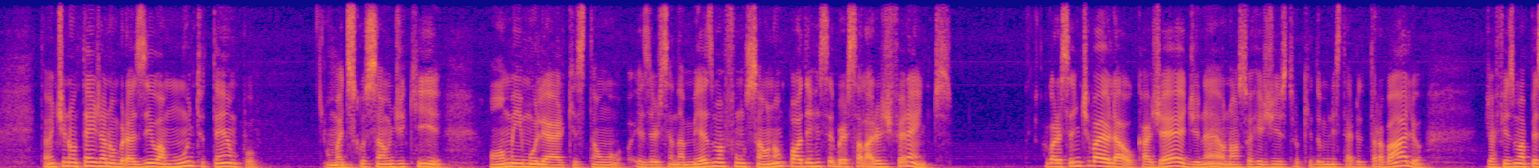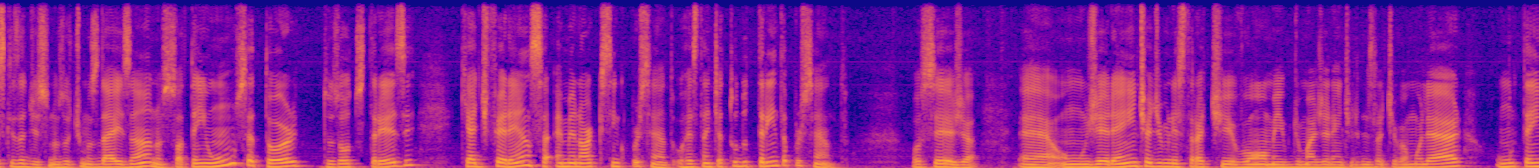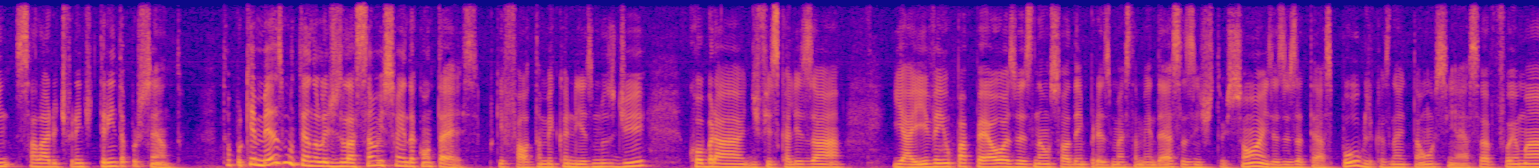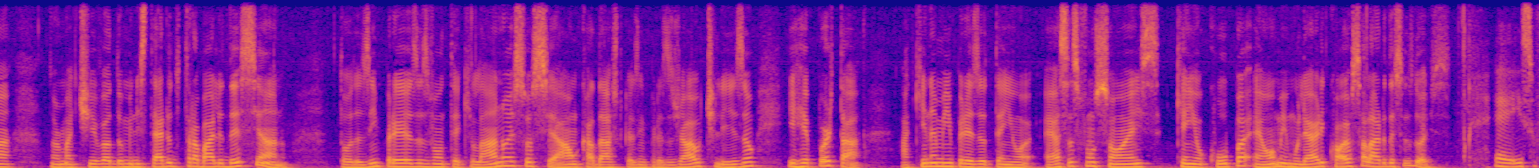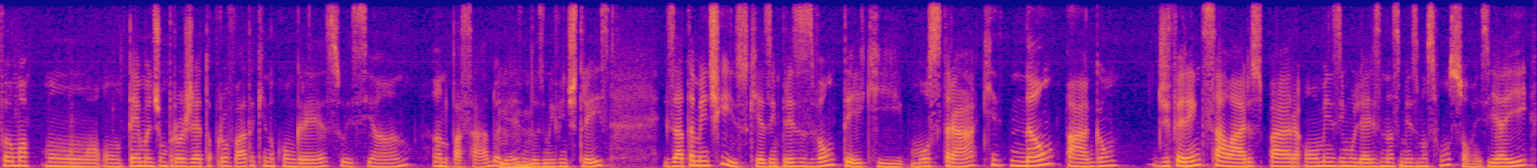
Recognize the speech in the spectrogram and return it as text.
Então, a gente não tem já no Brasil há muito tempo uma discussão de que homem e mulher que estão exercendo a mesma função não podem receber salários diferentes. Agora, se a gente vai olhar o CAGED, né, o nosso registro aqui do Ministério do Trabalho, já fiz uma pesquisa disso nos últimos 10 anos, só tem um setor dos outros 13 que a diferença é menor que 5%. O restante é tudo 30%. Ou seja, é, um gerente administrativo homem de uma gerente administrativa mulher, um tem salário diferente de 30%. Então, porque mesmo tendo legislação, isso ainda acontece? Porque falta mecanismos de cobrar, de fiscalizar. E aí vem o papel, às vezes, não só da empresa, mas também dessas instituições, às vezes até as públicas, né? Então, assim, essa foi uma normativa do Ministério do Trabalho desse ano. Todas as empresas vão ter que ir lá no E-Social, um cadastro que as empresas já utilizam, e reportar. Aqui na minha empresa eu tenho essas funções, quem ocupa é homem e mulher e qual é o salário desses dois. É, isso foi uma, um, um tema de um projeto aprovado aqui no Congresso esse ano, ano passado, aliás, Uhum. em 2023. Exatamente isso, que as empresas vão ter que mostrar que não pagam diferentes salários para homens e mulheres nas mesmas funções. E aí,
